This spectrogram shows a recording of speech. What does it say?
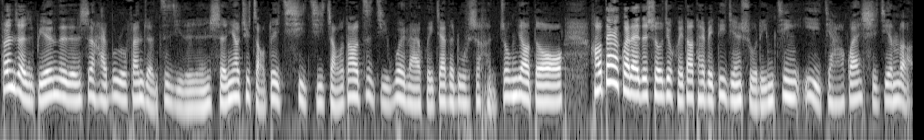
翻转别人的人生，还不如翻转自己的人生。要去找对契机，找到自己未来回家的路是很重要的哦。好，带回来的时候就回到台北地检署林静仪检察官时间了。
